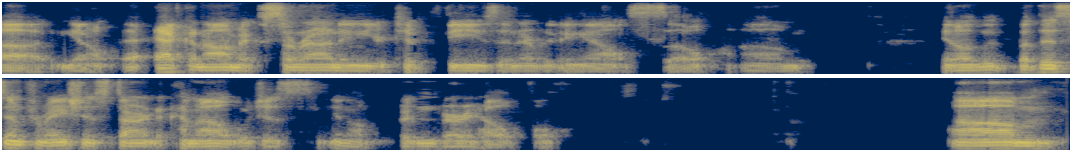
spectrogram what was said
uh, you know, economics surrounding your tip fees and everything else. So um, you know, but this information is starting to come out, which has, you know, been very helpful. Um,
